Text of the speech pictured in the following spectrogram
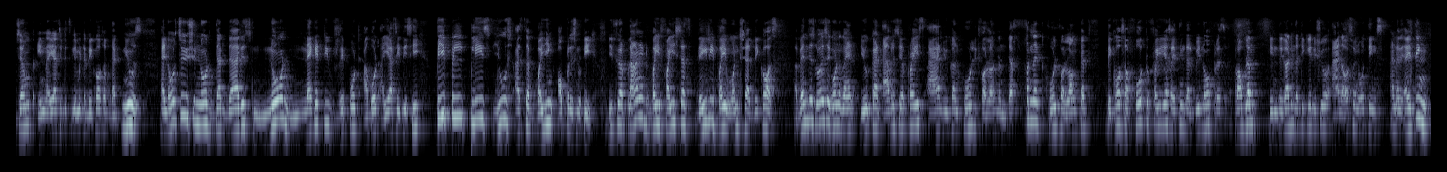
jump in IRCTC Limited because of that news. And also you should note that there is no negative report about IRCTC. People please use as the buying opportunity. If you are planning to buy 5 shares, daily buy 1 share because when this lowest is going to go in, you can average your price and you can hold it for long term. Definite hold for long time because of four to five years i think there'll be no problem in regarding the ticket issue and also no things. And I, I, think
